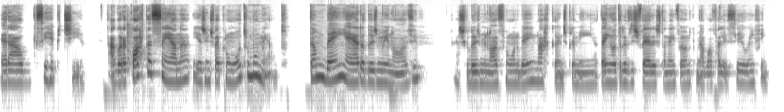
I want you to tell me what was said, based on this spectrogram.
Era algo que se repetia. Agora corta a cena e a gente vai para um outro momento. Também era 2009. Acho que 2009 foi um ano bem marcante para mim. Até em outras esferas também foi o ano que minha avó faleceu, enfim.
